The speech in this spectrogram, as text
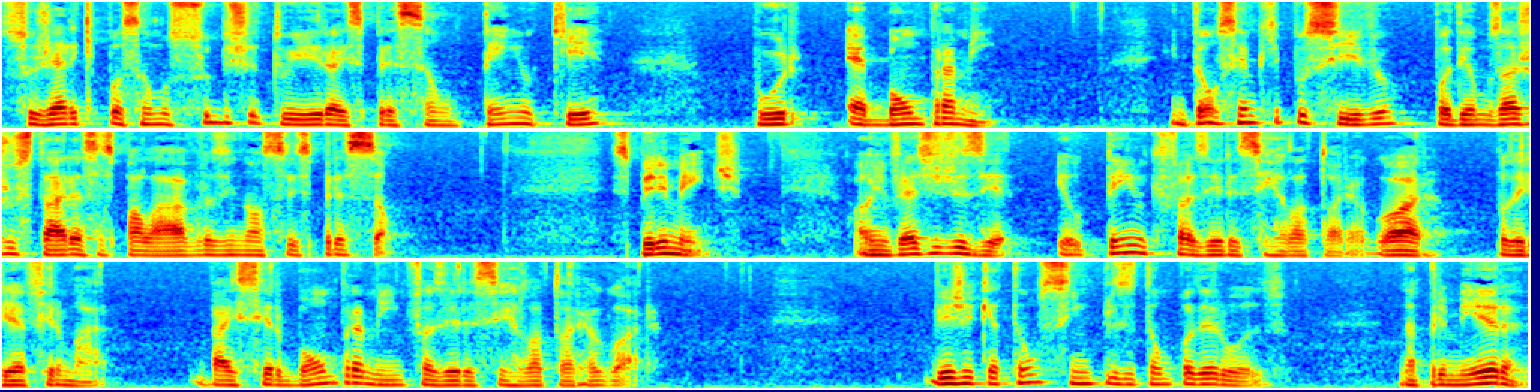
sugere que possamos substituir a expressão tenho que por é bom para mim. Então, sempre que possível, podemos ajustar essas palavras em nossa expressão. Experimente. Ao invés de dizer eu tenho que fazer esse relatório agora, poderia afirmar vai ser bom para mim fazer esse relatório agora. Veja que é tão simples e tão poderoso. Na primeira,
